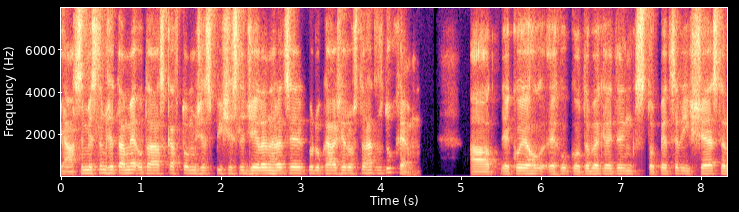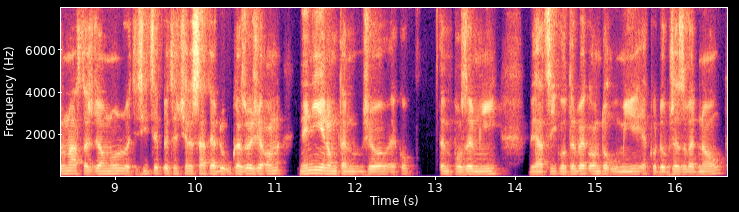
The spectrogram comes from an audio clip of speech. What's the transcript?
já si myslím, že tam je otázka v tom, že spíš jestli Jalen Hurts jako dokáže roztrhat vzduchem a jako jeho jako quarterback rating 105,6, 17 touchdownů, 2560 jardů ukazuje, že on není jenom ten, že jo, jako ten pozemní běhací quarterback, on to umí jako dobře zvednout.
